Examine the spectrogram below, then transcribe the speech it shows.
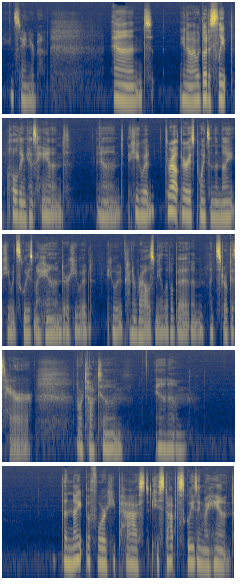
you can stay in your bed. And you know, I would go to sleep holding his hand, and he would, throughout various points in the night, he would squeeze my hand, or he would he would kind of rouse me a little bit, and I'd stroke his hair, or talk to him, and um, the night before he passed, he stopped squeezing my hand.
